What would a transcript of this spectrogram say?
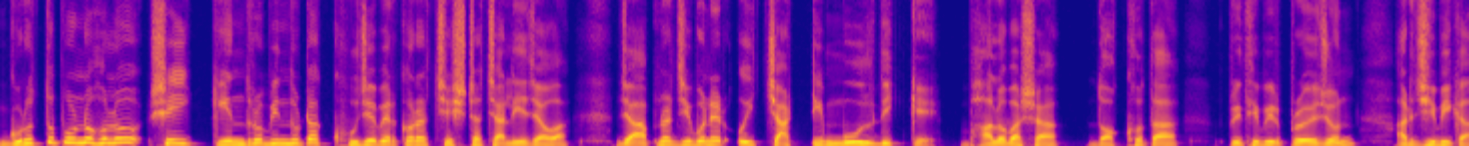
গুরুত্বপূর্ণ হল সেই কেন্দ্রবিন্দুটা খুঁজে বের করার চেষ্টা চালিয়ে যাওয়া যা আপনার জীবনের ওই চারটি মূল দিককে ভালোবাসা দক্ষতা পৃথিবীর প্রয়োজন আর জীবিকা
